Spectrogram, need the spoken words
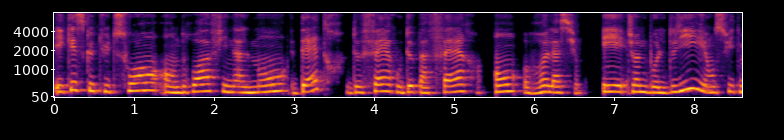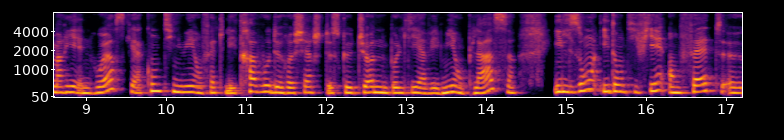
et qu'est-ce que tu te sois en droit finalement d'être, de faire ou de pas faire en relation. Et John Boldy et ensuite Mary Enworth qui a continué en fait les travaux de recherche de ce que John Boldy avait mis en place, ils ont identifié en fait euh,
